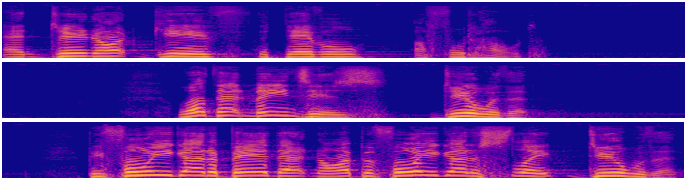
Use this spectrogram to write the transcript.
and do not give the devil a foothold. What that means is deal with it. Before you go to bed that night, before you go to sleep, deal with it.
